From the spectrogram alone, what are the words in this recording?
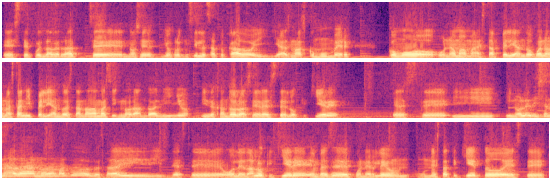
este, pues la verdad, se, no sé, yo creo que sí les ha tocado y ya es más común ver cómo una mamá está peleando, bueno, no está ni peleando, está nada más ignorando al niño y dejándolo hacer este, lo que quiere, este, y, y no le dice nada, nada más lo, está ahí, este, o le da lo que quiere, en vez de ponerle un, un estate quieto, este,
